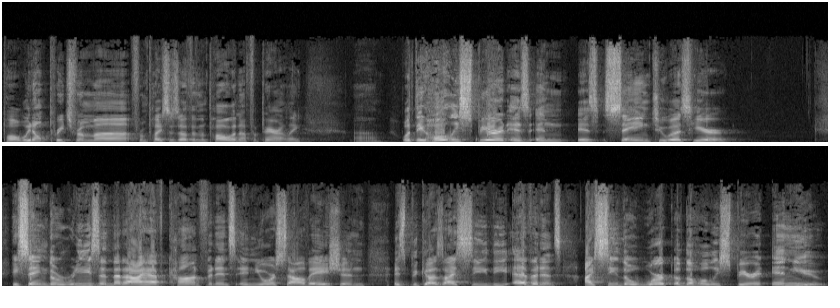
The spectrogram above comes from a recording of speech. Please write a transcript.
Paul. We don't preach from, uh, from places other than Paul enough, apparently. Um, what the Holy Spirit is, in, is saying to us here He's saying, The reason that I have confidence in your salvation is because I see the evidence. I see the work of the Holy Spirit in you.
